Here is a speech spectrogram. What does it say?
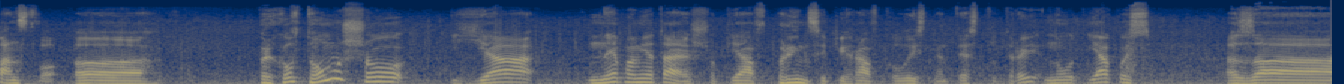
Панство. Е, прикол в тому, що я не пам'ятаю, щоб я в принципі грав колись на тесту 3. Ну от якось за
